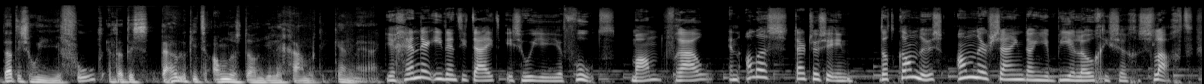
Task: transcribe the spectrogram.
Dat is hoe je je voelt en dat is duidelijk iets anders dan je lichamelijke kenmerk. Je genderidentiteit is hoe je je voelt. Man, vrouw en alles daartussenin. Dat kan dus anders zijn dan je biologische geslacht.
